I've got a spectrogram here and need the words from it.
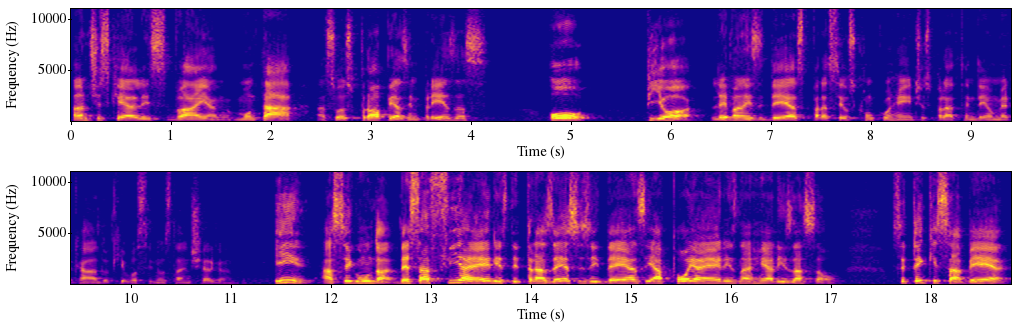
antes que eles vão montar as suas próprias empresas ou, pior, levam as ideias para seus concorrentes para atender o mercado que você não está enxergando. E a segunda, desafia eles de trazer essas ideias e apoia eles na realização. Você tem que saber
